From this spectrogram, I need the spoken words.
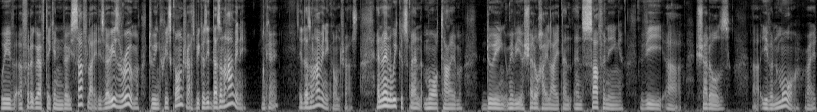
with a photograph taken in very soft light, is there is room to increase contrast because it doesn't have any. Okay, it doesn't have any contrast, and then we could spend more time doing maybe a shadow highlight and and softening the uh, shadows uh, even more, right?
